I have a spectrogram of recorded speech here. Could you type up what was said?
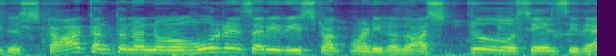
ಇದು ಸ್ಟಾಕ್ ಅಂತೂ ನಾನು ಮೂರನೇ ಸಾರಿ ರೀಸ್ಟಾಕ್ ಮಾಡಿರೋದು. ಅಷ್ಟು ಸೇಲ್ಸ್ ಇದೆ.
